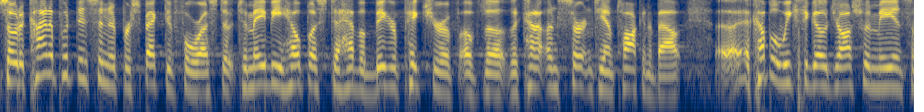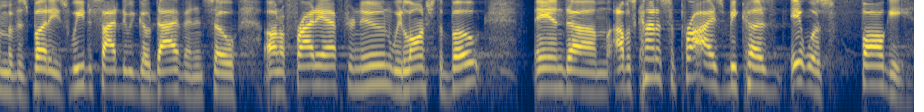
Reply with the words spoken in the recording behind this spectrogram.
So, to kind of put this into perspective for us, to, to maybe help us to have a bigger picture of, of the, the kind of uncertainty I'm talking about, uh, a couple of weeks ago, Joshua and me and some of his buddies, we decided we'd go diving. And so, on a Friday afternoon, we launched the boat. And um, I was kind of surprised because it was foggy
